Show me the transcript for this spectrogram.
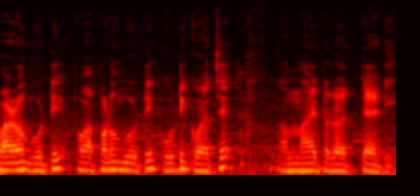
പഴവും കൂട്ടി പപ്പടവും കൂട്ടി കൂട്ടി കുഴച്ച് നന്നായിട്ടൊരൊറ്റ അടി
